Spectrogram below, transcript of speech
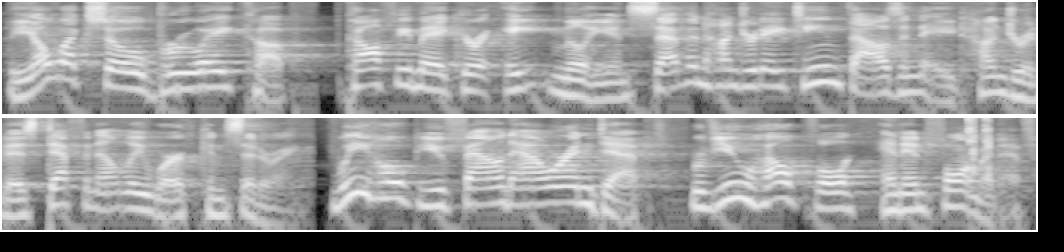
the OXO Brew 8 Cup Coffee Maker 8718800 is definitely worth considering. We hope you found our in-depth review helpful and informative.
